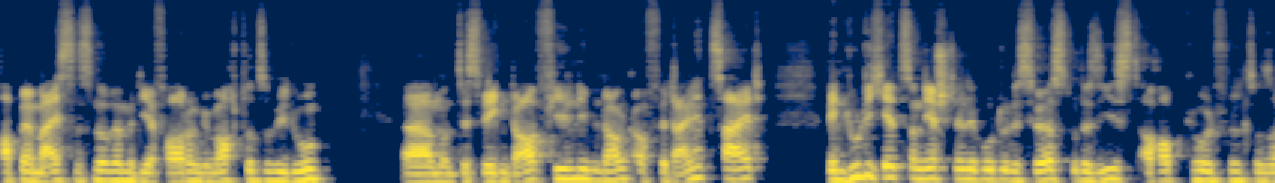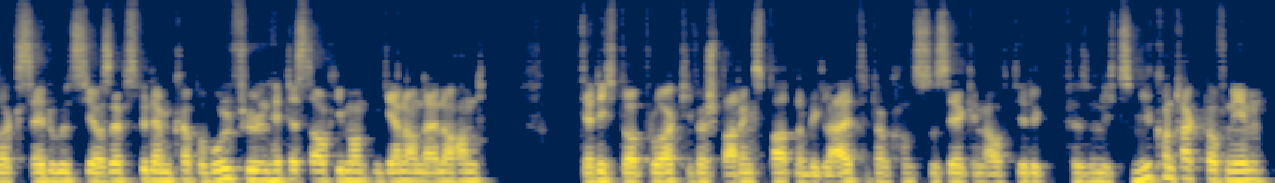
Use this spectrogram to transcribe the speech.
hat man meistens nur, wenn man die Erfahrung gemacht hat, so wie du. Ähm, und deswegen da vielen lieben Dank auch für deine Zeit. Wenn du dich jetzt an der Stelle, wo du das hörst oder siehst, auch abgeholt fühlst und sagst, hey, du willst dich auch selbst mit deinem Körper wohlfühlen, hättest auch jemanden gerne an deiner Hand, der dich dort proaktiver Sparringspartner begleitet, dann kannst du sehr gerne auch direkt persönlich zu mir Kontakt aufnehmen.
